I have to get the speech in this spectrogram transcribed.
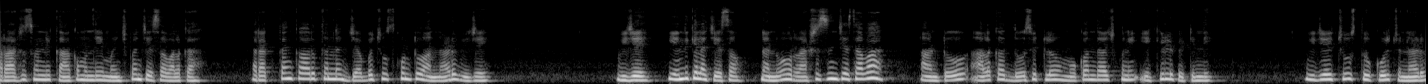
రాక్షసుణ్ణి కాకముందే మంచి పని చేసావు అలక. రక్తం కారుతున్న జబ్బ చూసుకుంటూ అన్నాడు విజయ్. విజయ్ ఎందుకిలా చేశావు? నన్ను రాక్షసం చేశావా? అంటూ అలక దోసిట్లో ముఖం దాచుకుని ఎక్కిళ్ళు పెట్టింది. విజయ్ చూస్తూ కూర్చున్నాడు.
